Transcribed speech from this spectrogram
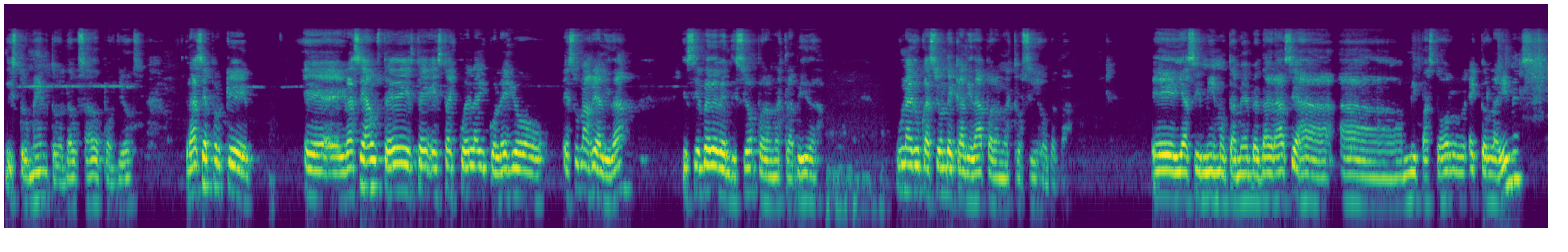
instrumentos, ¿verdad? Usados por Dios. Gracias porque, eh, gracias a ustedes, este, esta escuela y colegio es una realidad y sirve de bendición para nuestra vida. Una educación de calidad para nuestros hijos, ¿verdad? Eh, y así mismo también, ¿verdad? Gracias a, a mi pastor Héctor Laínez,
